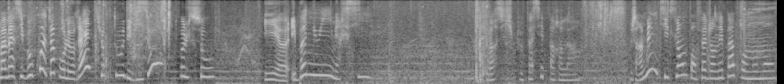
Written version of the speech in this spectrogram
Bah merci beaucoup à toi pour le raid surtout, des bisous Polso et, euh, et bonne nuit, merci voir si je peux passer par là. J'aimerais bien une petite lampe en fait, j'en ai pas pour le moment.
